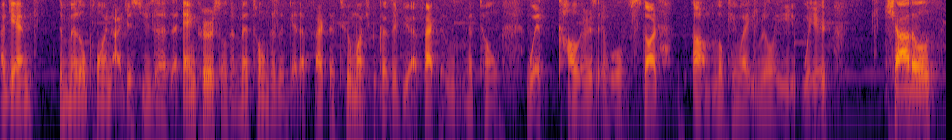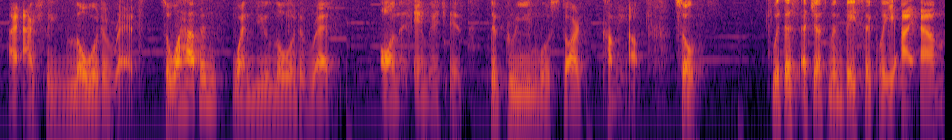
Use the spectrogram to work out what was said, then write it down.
again, the middle point I just use it as an anchor so the midtone doesn't get affected too much because if you affect the midtone with colors, it will start um, looking like really weird. Shadows, I actually lower the red. So what happens when you lower the red on an image is the green will start coming up. So with this adjustment, basically I am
